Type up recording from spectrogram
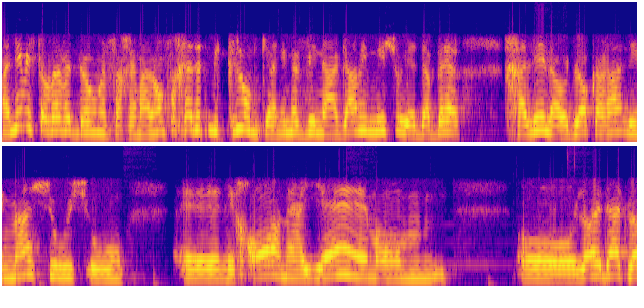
אני מסתובבת באום אל-פחם, אני לא מפחדת מכלום, כי אני מבינה, גם אם מישהו ידבר, חלילה, עוד לא קרה לי משהו שהוא אה, לכאורה מאיים, או, או לא יודעת, לא,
